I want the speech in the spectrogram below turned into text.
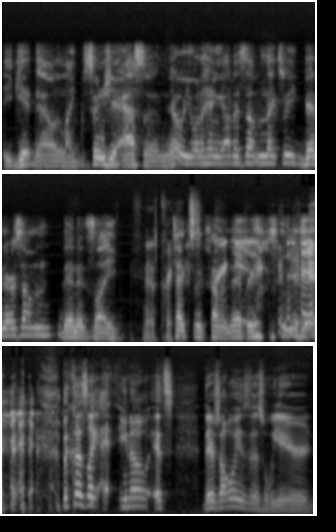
you get down like as soon as you ask them, yo, you want to hang out or something next week, dinner or something, then it's like There's texts crickets. are coming every. Because like you know, it's there's always this weird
